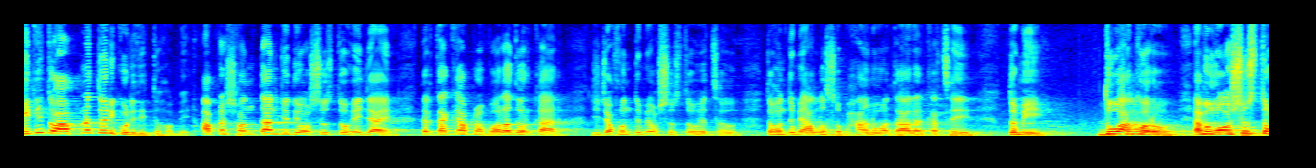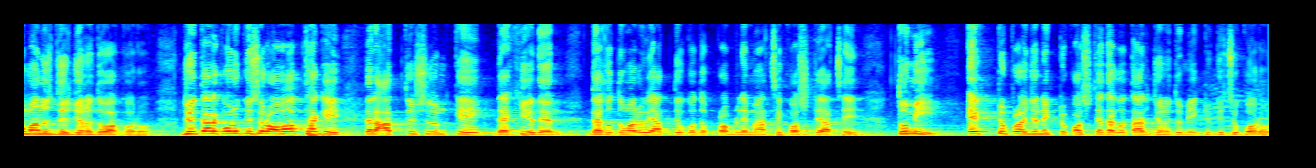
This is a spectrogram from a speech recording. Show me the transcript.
এটি তো আপনার তৈরি করে দিতে হবে। আপনার সন্তান যদি অসুস্থ হয়ে যায়, তাহলে তাকে আপনার বলা দরকার যে যখন তুমি অসুস্থ হয়েছো, তখন তুমি আল্লাহ সুবহানুয়া তাআলার কাছে তুমি দোয়া করো এবং অসুস্থ মানুষদের জন্য দোয়া করো। যদি তার কোনো কিছুর অভাব থাকে, তাহলে আত্মীয় স্বজনকে দেখিয়ে দেন। দেখো তোমার ওই আত্মীয় কত প্রবলেমে আছে, কষ্টে আছে। তুমি একটু প্রয়োজন একটু কষ্টে থাকো, তার জন্য তুমি একটু কিছু করো।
